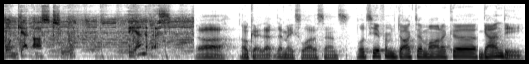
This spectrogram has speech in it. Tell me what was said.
will get us to the end of this. Ah, okay, that, that makes a lot of sense. Let's hear from Dr. Monica Gandhi.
